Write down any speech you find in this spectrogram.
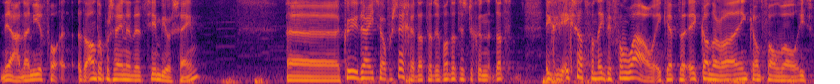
ja, nou in ieder geval het Anthropoceen en het Symbioceen. Uh, kun je daar iets over zeggen? Dat er, want dat is natuurlijk een. Dat, ik, ik zat van, ik van wauw, ik, heb, ik kan er wel aan één kant van wel iets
